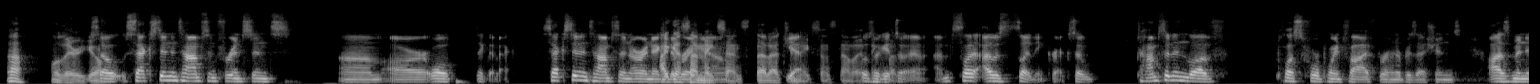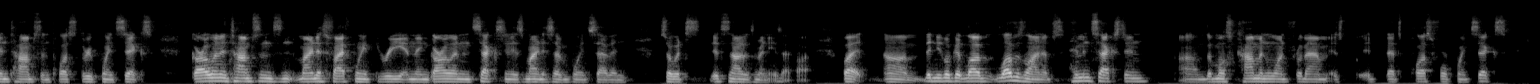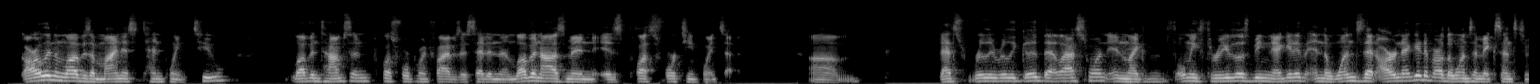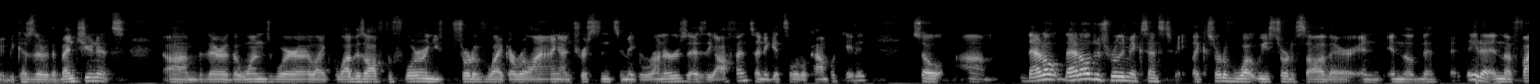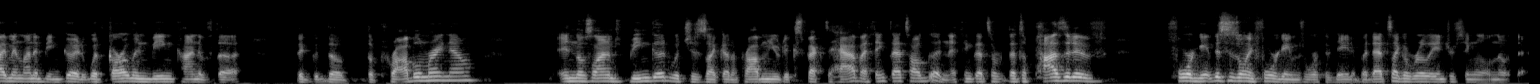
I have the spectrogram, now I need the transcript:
Oh, well, there you go. So Sexton and Thompson, for instance, um, are well take that back. Sexton and Thompson are a negative. I guess right that makes sense. That actually Yeah. makes sense now that I think okay. about. So I'm slight, I was slightly incorrect. So Thompson and Love plus 4.5 per 100 possessions. Osman and Thompson plus 3.6. Garland and Thompson's minus 5.3, and then Garland and Sexton is minus 7.7. So it's it's not as many as I thought. But um, then you look at Love Love's lineups. Him and Sexton, um, the most common one for them is it, that's plus 4.6. Garland and Love is a minus 10.2. Love and Thompson plus 4.5, as I said, and then Love and Osman is plus 14.7. Um, that's really really good that last one and like only three of those being negative and the ones that are negative are the ones that make sense to me because they're the bench units um, they're the ones where like love is off the floor and you sort of like are relying on tristan to make runners as the offense and it gets a little complicated so um, that'll that'll just really make sense to me like sort of what we sort of saw there in in the, the data in the five man lineup being good with garland being kind of the the the, the problem right now in those lineups being good, which is like a problem you'd expect to have, I think that's all good, and I think that's a that's a positive four game. This is only four games worth of data, but that's like a really interesting little note there.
